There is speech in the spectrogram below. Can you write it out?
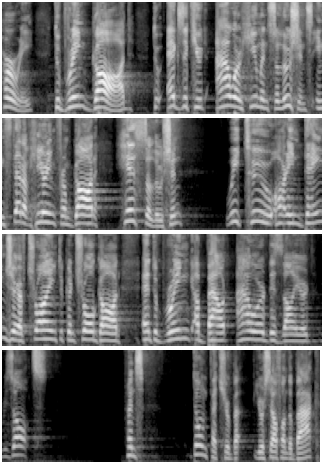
hurry to bring God to execute our human solutions instead of hearing from God His solution, we too are in danger of trying to control God and to bring about our desired results. Friends, don't pat your ba- yourself on the back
